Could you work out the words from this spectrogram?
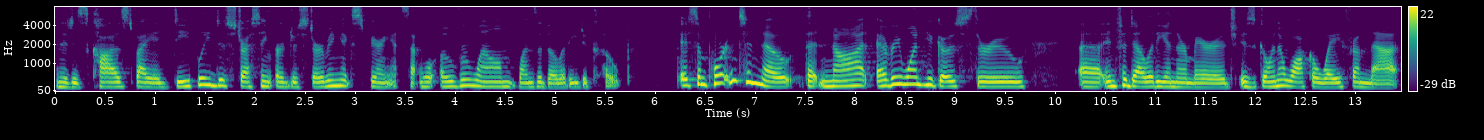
and it is caused by a deeply distressing or disturbing experience that will overwhelm one's ability to cope. It's important to note that not everyone who goes through uh, infidelity in their marriage is going to walk away from that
